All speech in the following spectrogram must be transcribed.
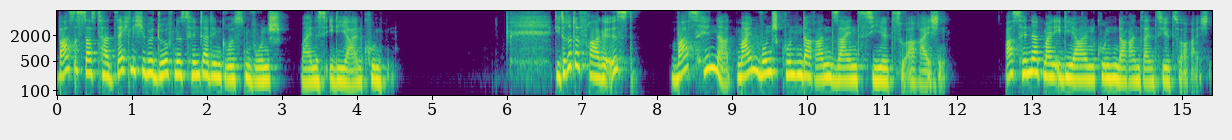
was ist das tatsächliche Bedürfnis hinter dem größten Wunsch meines idealen Kunden? Die dritte Frage ist, was hindert meinen Wunschkunden daran, sein Ziel zu erreichen? Was hindert meinen idealen Kunden daran, sein Ziel zu erreichen?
